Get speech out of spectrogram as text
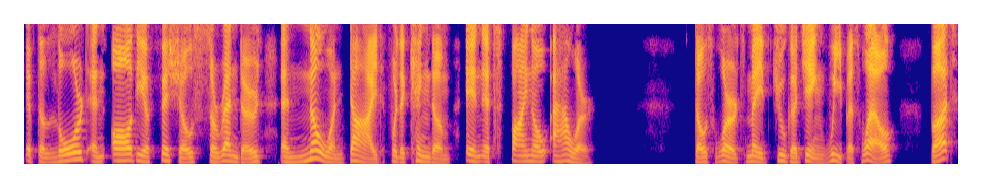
if the lord and all the officials surrendered and no one died for the kingdom in its final hour? Those words made Zhuge Jing weep as well, but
